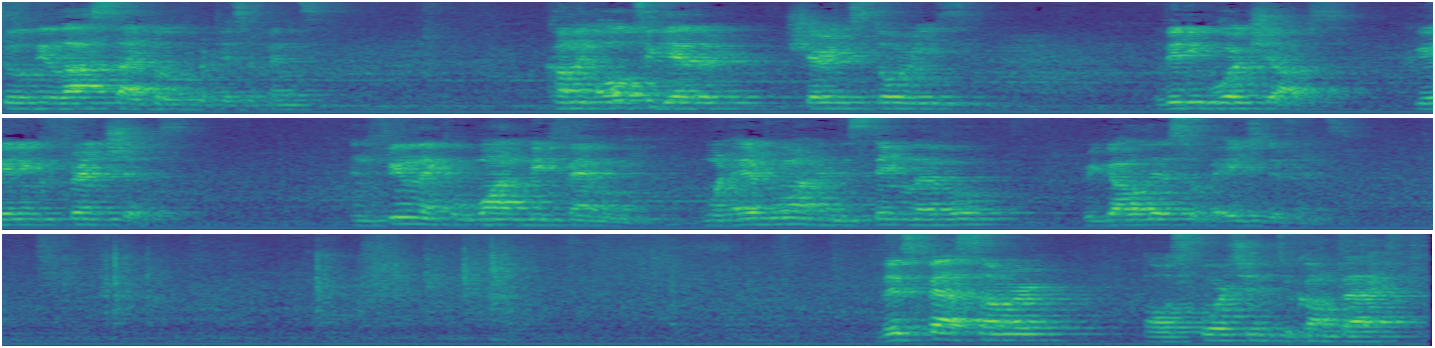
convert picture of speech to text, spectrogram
till the last cycle of participants, coming all together, sharing stories, leading workshops, creating friendships, and feeling like one big family, when everyone on the same level, regardless of age difference. This past summer, I was fortunate to come back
